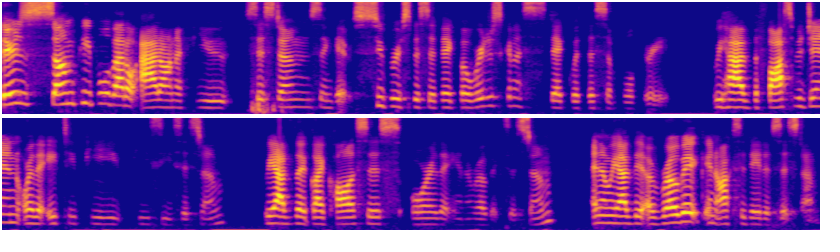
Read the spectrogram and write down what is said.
there's some people that'll add on a few systems and get super specific, but we're just going to stick with the simple three. We have the phosphagen or the ATP PC system. We have the glycolysis or the anaerobic system. And then we have the aerobic and oxidative system.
